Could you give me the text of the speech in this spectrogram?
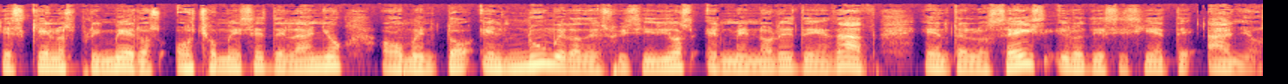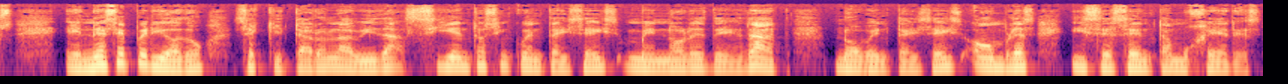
es que en los primeros ocho meses del año aumentó el número de suicidios en menores de edad, entre los 6 y los 17 años. En ese periodo se quitaron la vida 156 menores de edad, 96 hombres y 60 mujeres.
